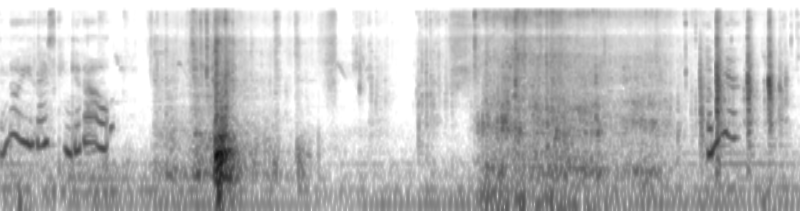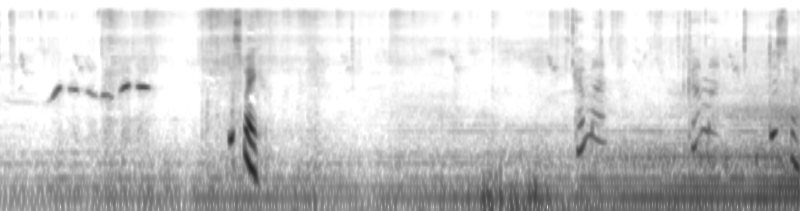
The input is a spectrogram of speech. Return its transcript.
I know you guys can get out. Come here. This way. Come on. Come on. This way.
